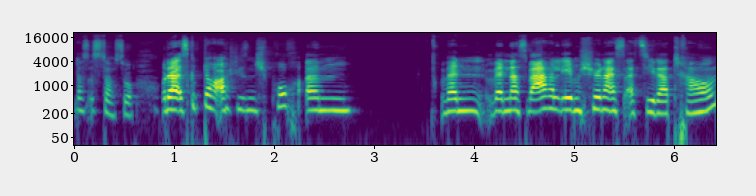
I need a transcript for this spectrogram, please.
das ist doch so. Oder es gibt doch auch diesen Spruch, ähm, wenn, wenn das wahre Leben schöner ist als jeder Traum.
